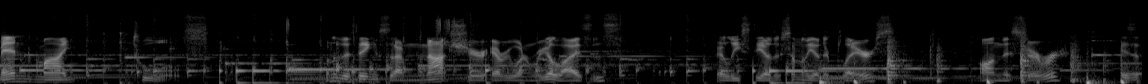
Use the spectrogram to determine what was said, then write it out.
re-mend my tools. One of the things that I'm not sure everyone realizes, or at least the other some of the other players on this server, is that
